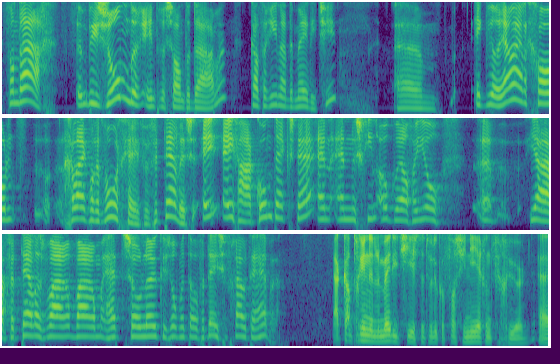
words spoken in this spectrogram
vandaag een bijzonder interessante dame, Catharina de Medici. Ehm, ik wil jou eigenlijk gewoon gelijk maar het woord geven. Vertel eens, e- even haar context hè? En, en misschien ook wel van, joh, eh, ja, vertel eens waar, waarom het zo leuk is om het over deze vrouw te hebben. Ja, Catherine de Medici is natuurlijk een fascinerend figuur. Uh,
